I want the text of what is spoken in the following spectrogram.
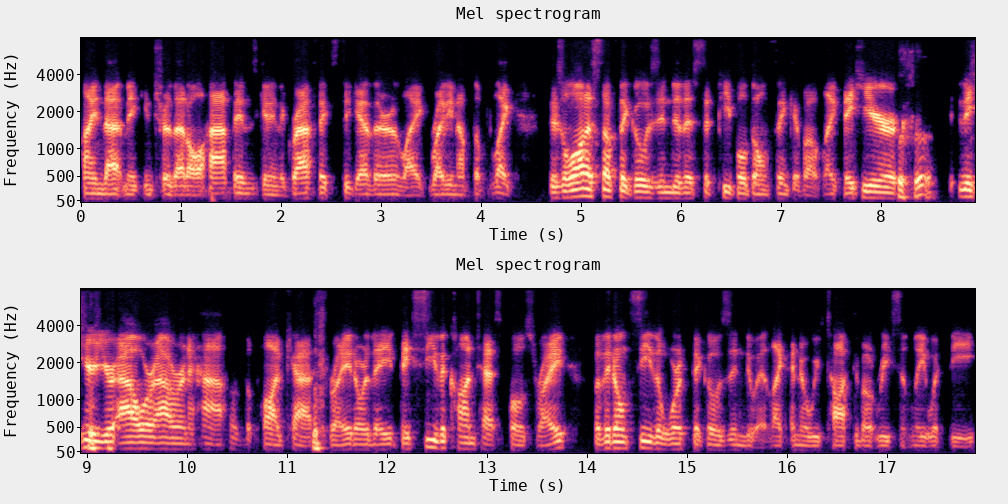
behind that, making sure that all happens, getting the graphics together, like writing up the like. There's a lot of stuff that goes into this that people don't think about. Like they hear sure. they hear your hour, hour and a half of the podcast, right? Or they they see the contest post, right? But they don't see the work that goes into it. Like I know we've talked about recently with the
